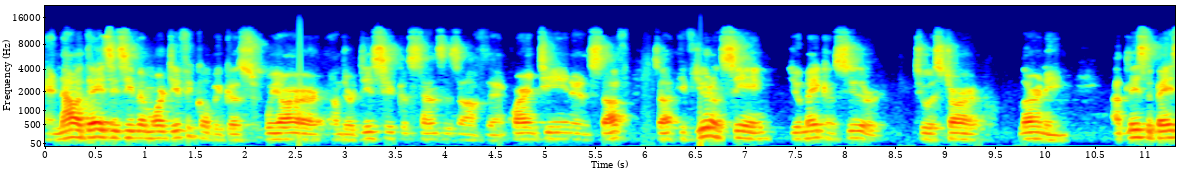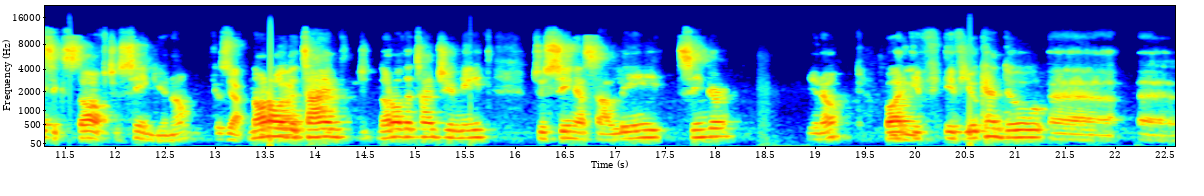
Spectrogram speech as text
and nowadays it's even more difficult because we are under these circumstances of the quarantine and stuff. So if you don't sing, you may consider to start learning at least the basic stuff to sing. You know, because yeah, not all the time, not all the times you need to sing as a lead singer. You know, but mm-hmm. if if you can do uh, uh,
